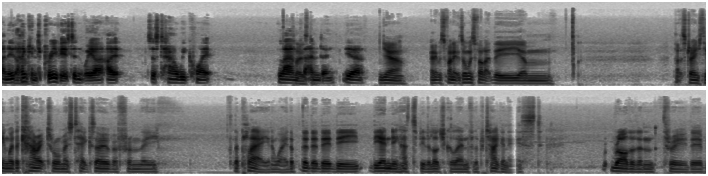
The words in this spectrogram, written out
and yeah. I think into previews, didn't we? I, I just how we quite land Closed the ending. Yeah. Yeah, and it was funny. It almost felt like the um, that strange thing where the character almost takes over from the the play in a way. The the the the, the ending has to be the logical end for the protagonist rather than through the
